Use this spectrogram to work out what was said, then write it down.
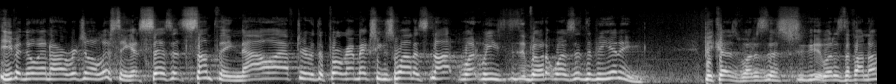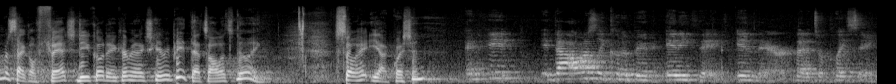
Even though in our original listing it says it's something, now after the program executes, well, it's not what, we, what it was at the beginning. Because what is this? What is the von Neumann cycle? Fetch, decode, increment, execute, repeat. That's all it's doing. So yeah, question? And it, it, that honestly could have been anything in there that it's replacing.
